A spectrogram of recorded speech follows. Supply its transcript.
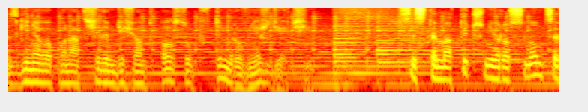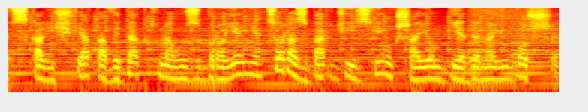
Zginęło ponad 70 osób, w tym również dzieci. Systematycznie rosnące w skali świata wydatki na uzbrojenie coraz bardziej zwiększają biedę najuboższych,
